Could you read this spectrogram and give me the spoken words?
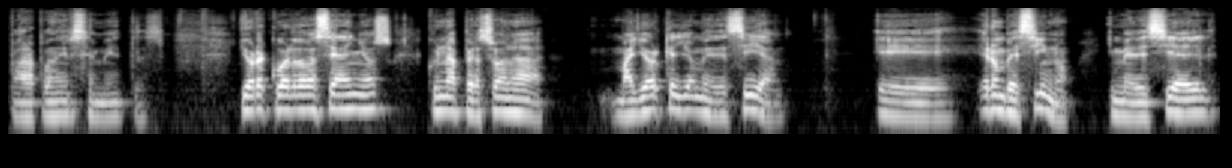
para ponerse metas. Yo recuerdo hace años que una persona mayor que yo me decía, eh, era un vecino, y me decía él,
